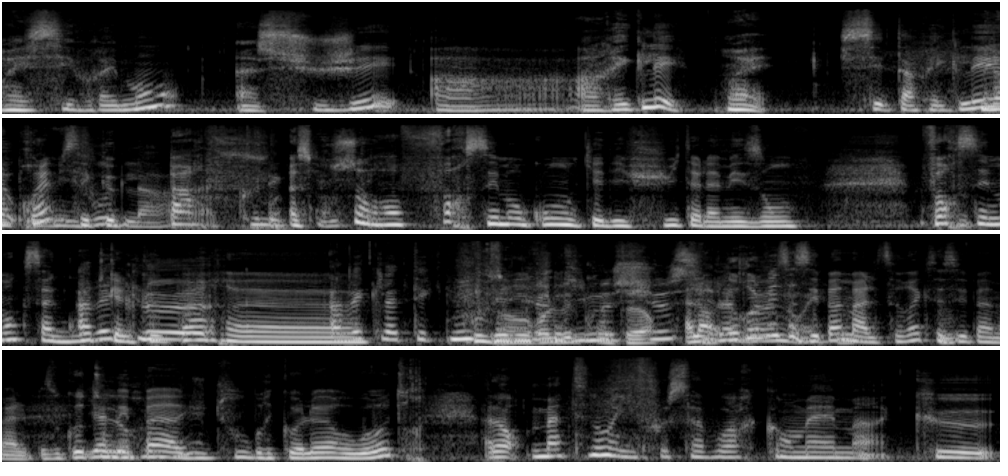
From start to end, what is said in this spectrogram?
Ouais. c'est vraiment un sujet à, à régler. Ouais. C'est à Mais régler le problème, c'est que de la parfois, est-ce qu'on s'en rend forcément compte qu'il y a des fuites à la maison? Forcément que ça goûte Avec quelque le- part. euh, Avec la technique que vérifier. dit monsieur, Alors la le relevé, bonne, ça c'est ouais. pas mal. C'est vrai que ça c'est pas mal parce que quand Il y a on n'est pas du tout bricoleur ou autre, Alors maintenant, il faut savoir quand même que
